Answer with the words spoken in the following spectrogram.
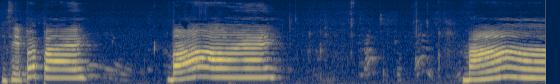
You say bye-bye? Bye. Bye.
